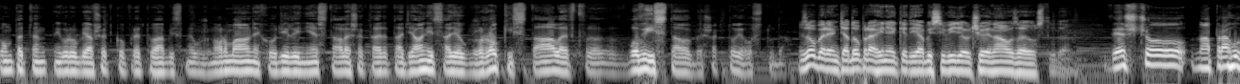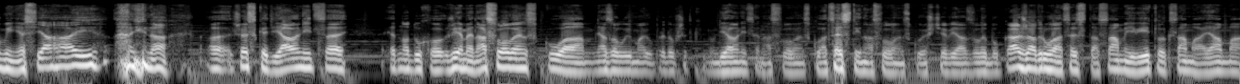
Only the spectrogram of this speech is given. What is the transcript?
kompetentní urobia všetko preto, aby sme už normálne chodili, nie stále, však tá, tá diálnica je už roky stále v, vo výstavbe, však to je ostuda. Zoberiem ťa do Prahy niekedy, aby si videl, čo je naozaj ostuda. Vieš čo, na Prahu mi nesiahaj, ani na e, české diálnice, jednoducho žijeme na Slovensku a mňa zaujímajú predovšetkým diálnice na Slovensku a cesty na Slovensku ešte viac, lebo každá druhá cesta, samý výtlk, samá jama,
